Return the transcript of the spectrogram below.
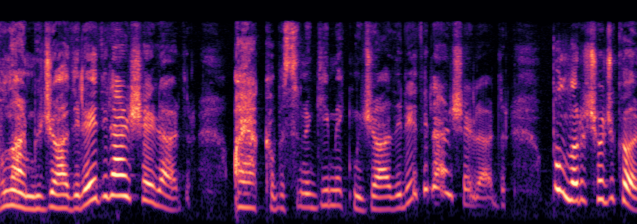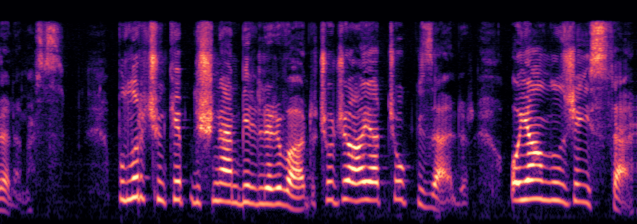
Bunlar mücadele edilen şeylerdir. Ayakkabısını giymek mücadele edilen şeylerdir. Bunları çocuk öğrenemez. Bunları çünkü hep düşünen birileri vardır. Çocuğa hayat çok güzeldir. O yalnızca ister.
